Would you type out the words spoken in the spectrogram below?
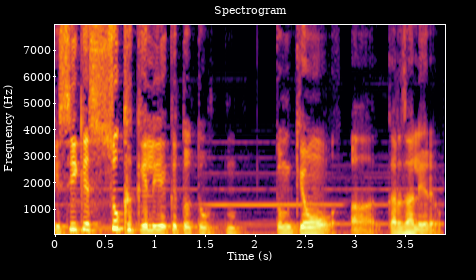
किसी के सुख के लिए कि तो तुम तुम क्यों कर्जा ले रहे हो?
